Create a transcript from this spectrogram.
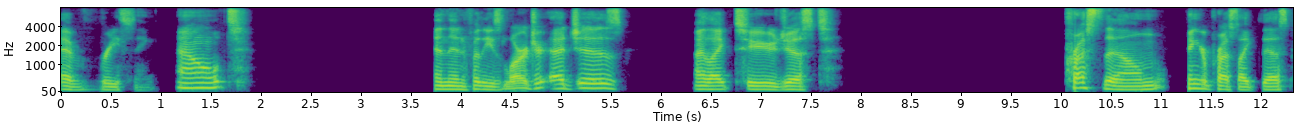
everything out. And then for these larger edges, I like to just press them, finger press like this,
